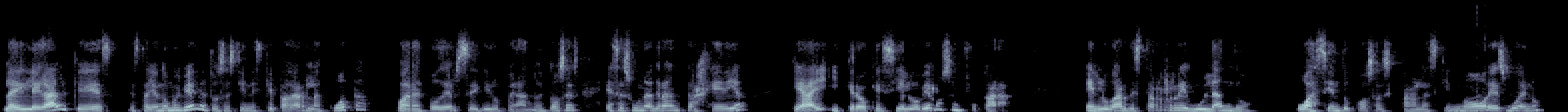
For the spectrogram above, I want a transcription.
la ilegal, que es, está yendo muy bien, entonces tienes que pagar la cuota para poder seguir operando. Entonces, esa es una gran tragedia que hay y creo que si el gobierno se enfocara en lugar de estar regulando o haciendo cosas para las que no es bueno,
